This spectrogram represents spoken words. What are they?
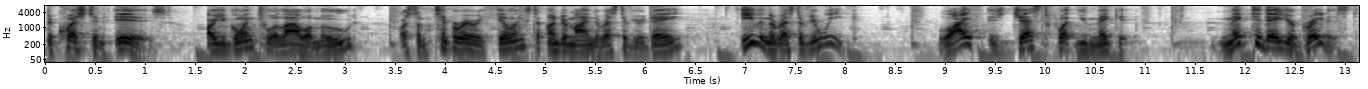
The question is are you going to allow a mood or some temporary feelings to undermine the rest of your day, even the rest of your week? Life is just what you make it. Make today your greatest.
